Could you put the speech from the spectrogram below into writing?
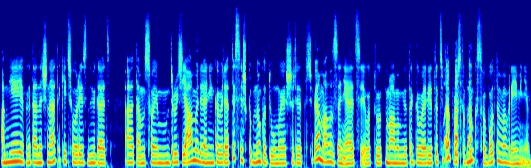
а мне, когда начинаю такие теории задвигать а, там своим друзьям, или они говорят, ты слишком много думаешь, или у тебя мало занятий. Вот тут мама мне так говорит, у тебя просто много свободного времени.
